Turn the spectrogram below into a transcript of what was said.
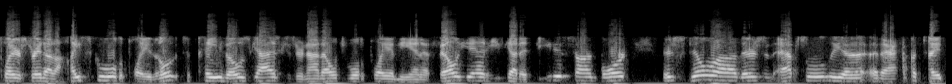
players straight out of high school to play those to pay those guys because they're not eligible to play in the NFL yet. He's got Adidas on board. There's still uh, there's an absolutely a, an appetite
